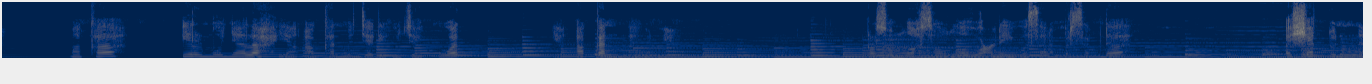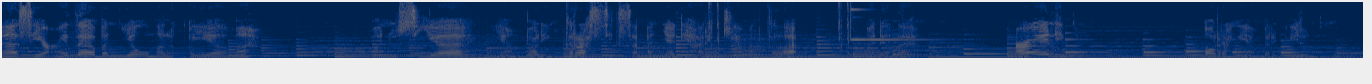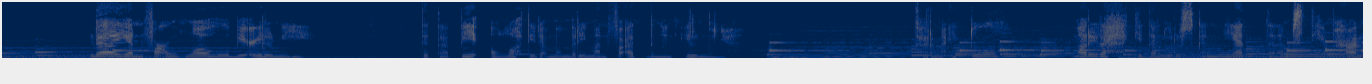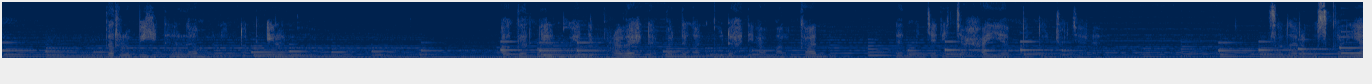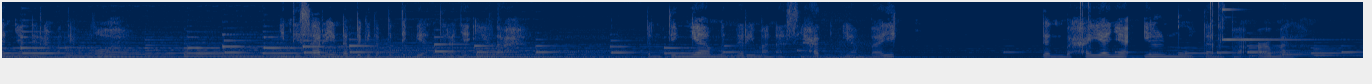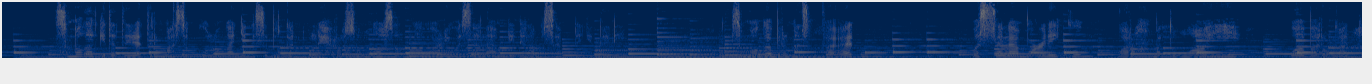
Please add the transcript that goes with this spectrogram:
maka ilmunya lah yang akan menjadi hujah kuat yang akan melawannya. Rasulullah Shallallahu Alaihi Wasallam bersabda, "Asyaddun nasi azaban yaumal qiyamah." Manusia yang paling keras siksaannya di hari kiamat kelak adalah alimun La yanfa'ullahu bi'ilmihi. Tetapi Allah tidak memberi manfaat dengan ilmunya. Karena itu, marilah kita luruskan niat dalam setiap hal, terlebih dalam menuntut ilmu, agar ilmu yang diperoleh dapat dengan mudah diamalkan dan menjadi cahaya petunjuk jalan. Saudaraku sekalian yang dirahmati Allah, intisari yang dapat kita petik di antaranya ialah pentingnya menerima nasihat yang baik dan bahayanya ilmu tanpa amal. Semoga kita tidak termasuk golongan yang disebutkan oleh Rasulullah SAW di dalam sabdanya tadi. Semoga bermanfaat. Wassalamualaikum warahmatullahi wabarakatuh.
